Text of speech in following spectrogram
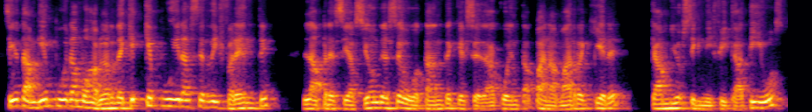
Así que también pudiéramos hablar de qué, qué pudiera ser diferente la apreciación de ese votante que se da cuenta, Panamá requiere cambios significativos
